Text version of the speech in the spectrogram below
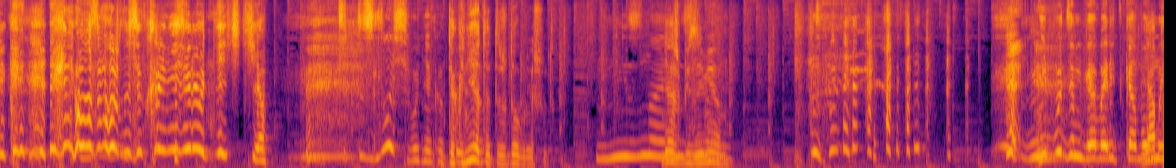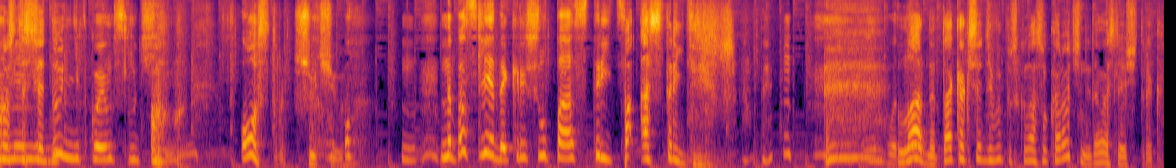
Их невозможно синхронизировать ни с чем. Ты злой сегодня какой-то. Так нет, это же добрая шутка. Не знаю. Я ж не без имен. Не будем говорить, кого Я мы просто имеем в виду, ни в коем случае. Остро шучу. Напоследок решил поострить. Поострить решил. Ладно, так как сегодня выпуск у нас укороченный, давай следующий трек.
